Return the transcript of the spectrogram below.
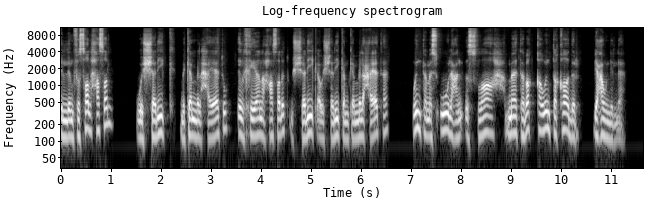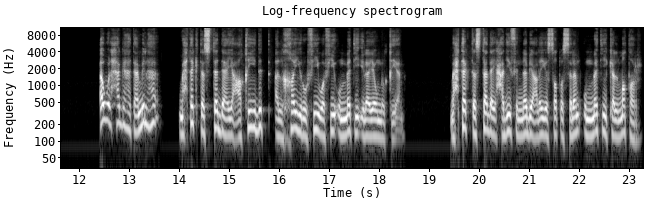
الانفصال حصل والشريك مكمل حياته الخيانة حصلت والشريك أو الشريكة مكملة حياتها وأنت مسؤول عن إصلاح ما تبقى وأنت قادر بعون الله. أول حاجة هتعملها محتاج تستدعي عقيدة الخير في وفي أمتي إلى يوم القيامة. محتاج تستدعي حديث النبي عليه الصلاة والسلام أمتي كالمطر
